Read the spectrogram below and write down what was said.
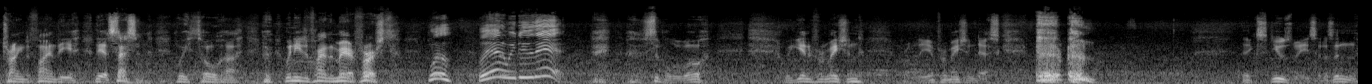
trying to find the the assassin. We so uh, we need to find the mayor first. Well, well, how do we do that? Simple, Bubo. We get information from the information desk. Excuse me, citizen,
